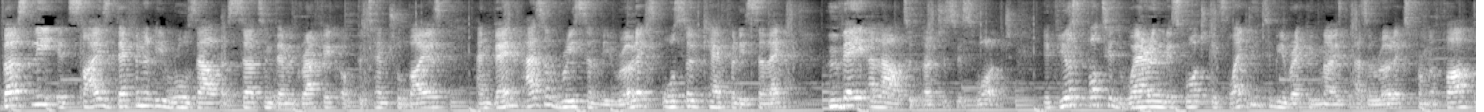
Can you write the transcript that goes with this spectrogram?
Firstly, its size definitely rules out a certain demographic of potential buyers, and then as of recently, Rolex also carefully select who they allow to purchase this watch. If you're spotted wearing this watch, it's likely to be recognized as a Rolex from afar,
